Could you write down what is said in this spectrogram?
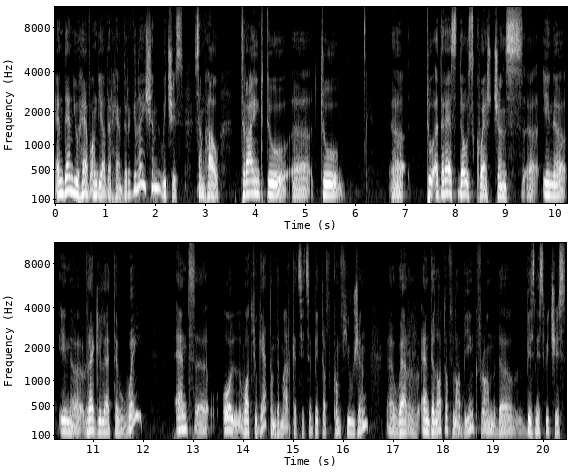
and then you have on the other hand the regulation which is somehow trying to uh, to uh, to address those questions uh, in a in a regulated way. And uh, all what you get on the markets it's a bit of confusion uh, where and a lot of lobbying from the business which is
